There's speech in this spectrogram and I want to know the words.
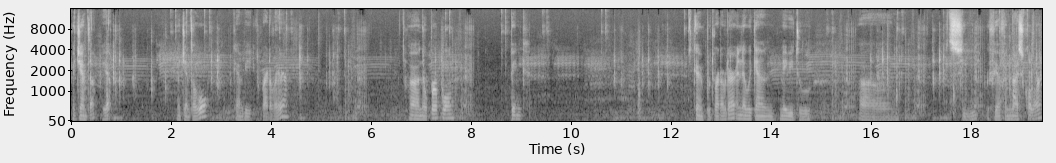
Magenta. Yeah. Magenta wool. Can be right over here. Uh, no purple. Pink. Can put right over there. And then we can maybe do... Um, let's see if we have a nice color.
